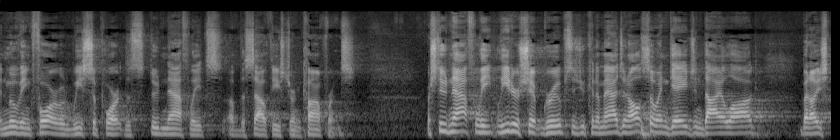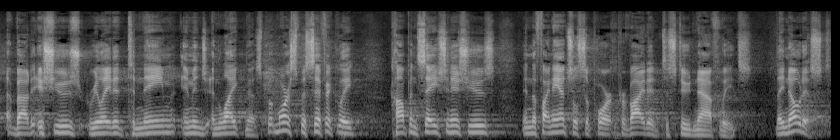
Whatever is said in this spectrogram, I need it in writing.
in moving forward we support the student athletes of the Southeastern Conference. Our student athlete leadership groups, as you can imagine, also engage in dialogue about, about issues related to name, image, and likeness, but more specifically, compensation issues and the financial support provided to student athletes. They noticed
